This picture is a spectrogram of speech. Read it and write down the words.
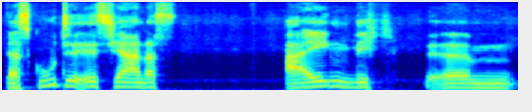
das Gute ist ja, dass eigentlich ähm,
